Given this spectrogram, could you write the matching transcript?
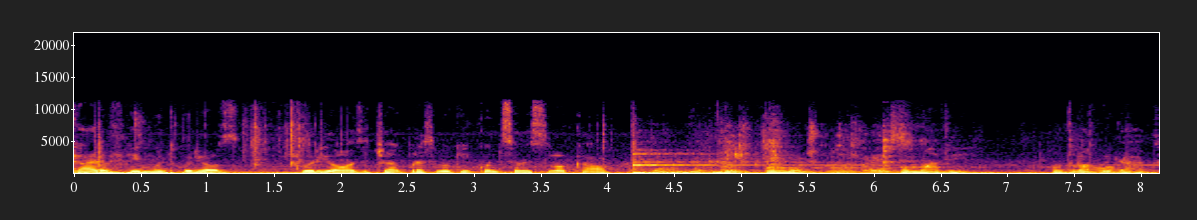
Cara, eu fiquei muito curioso. Curiosa, Thiago, pra saber o que aconteceu nesse local. Tem um monte de coisa aparece. Vamos lá ver. Vamos tomar cuidado.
